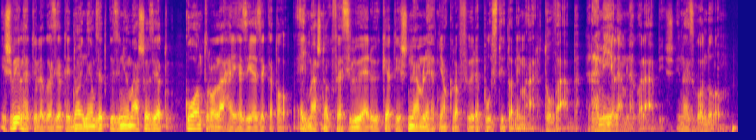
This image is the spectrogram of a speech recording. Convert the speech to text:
és vélhetőleg azért egy nagy nemzetközi nyomás azért kontrollá helyezi ezeket a egymásnak feszülő erőket, és nem lehet nyakra főre pusztítani már tovább. Remélem legalábbis. Én ezt gondolom.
